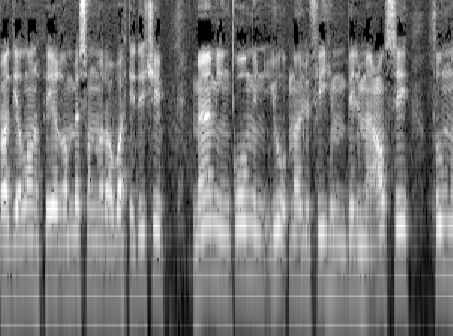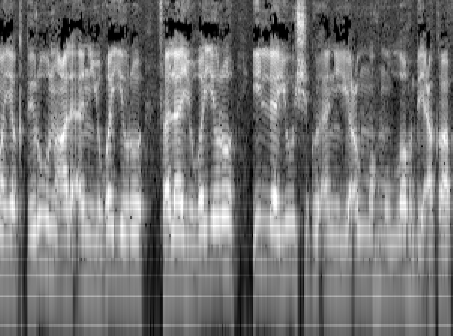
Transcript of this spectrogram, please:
radiyallahu anh Peyğəmbər sallallahu rəvat edir ki, Mə min qomin yu'məlu fihim bil məasi, thumma yaqdirun alə ən yuğayyiru, fələ yuğayyiru, illə yuşiku ən yəumməhumullahu bi'aqab.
